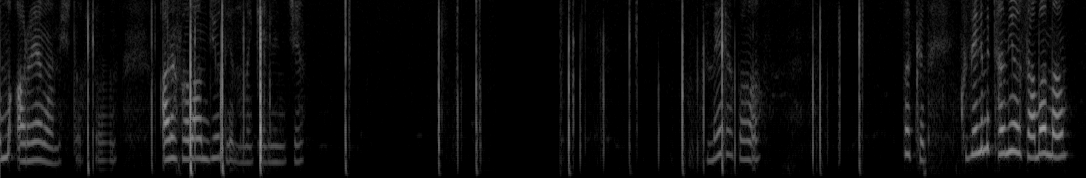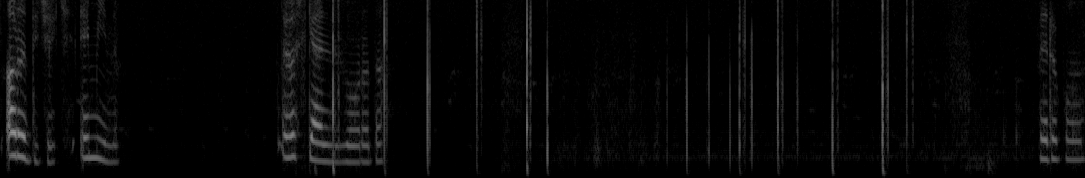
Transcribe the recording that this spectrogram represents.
Ama arayamam işte o sorun. Ara falan diyordu yanıma gelince. Merhaba. Bakın kuzenimi tanıyorsam bana ara diyecek. Eminim. Hoş geldiniz bu arada. Merhaba.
